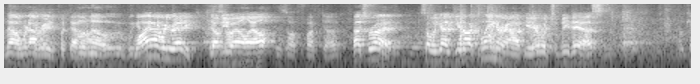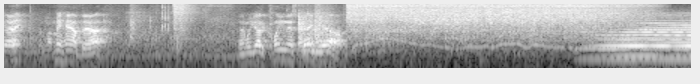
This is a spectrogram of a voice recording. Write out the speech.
No, we're not ready to put that Oh on. no, we Why aren't we ready? WLL. This is all fucked up. That's right. So we got to get our cleaner out here, which will be this. Okay, let me have that. And we got to clean this baby out. Música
